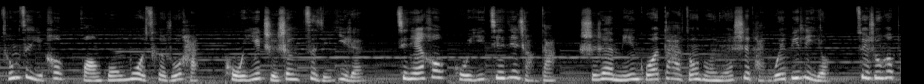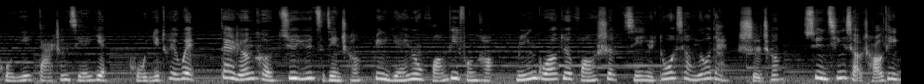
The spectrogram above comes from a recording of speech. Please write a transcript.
从此以后，皇宫莫测如海，溥仪只剩自己一人。几年后，溥仪渐渐长大，时任民国大总统袁世凯威逼利诱，最终和溥仪达成协议，溥仪退位，但仍可居于紫禁城，并沿用皇帝封号。民国对皇室给予多项优待，史称“逊清小朝廷”。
